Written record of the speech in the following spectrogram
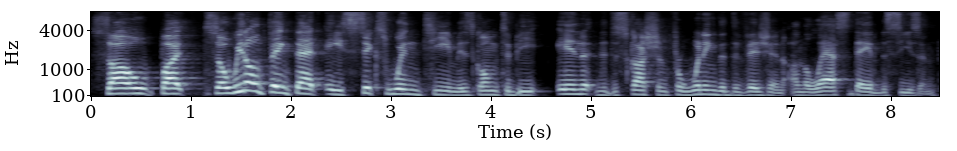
So, but so we don't think that a six win team is going to be in the discussion for winning the division on the last day of the season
